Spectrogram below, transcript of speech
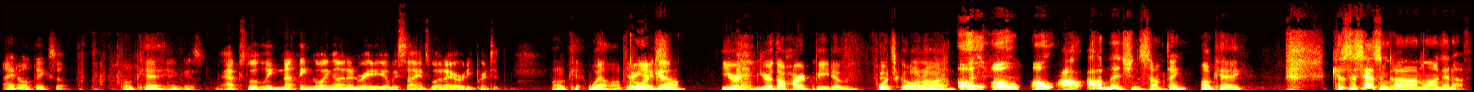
I don't think so. I Okay. think there's absolutely nothing going on in radio besides what I already printed. Okay. Well, of There you course. go. You're you're the heartbeat of what's going on. Oh oh oh! I'll I'll mention something. Okay. because this hasn't gone on long enough.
